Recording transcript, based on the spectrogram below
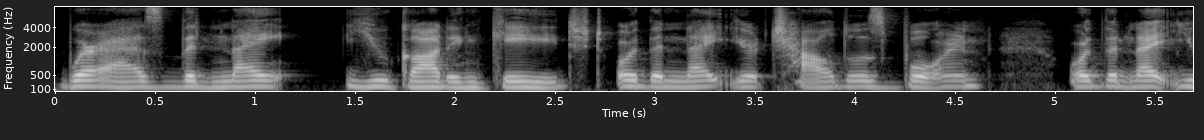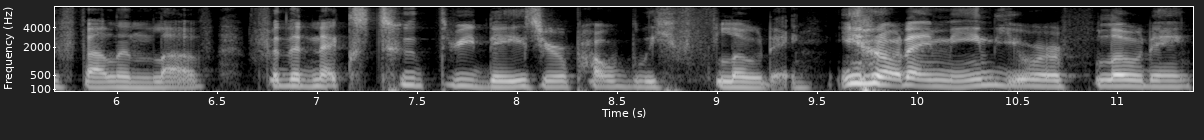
Whereas the night you got engaged or the night your child was born or the night you fell in love, for the next two, three days, you're probably floating. You know what I mean? You were floating.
